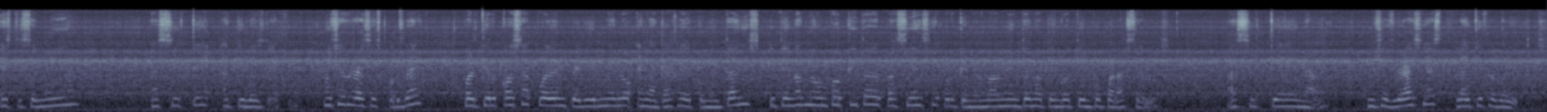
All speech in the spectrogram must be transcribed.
este es el mío, así que aquí los dejo. Muchas gracias por ver, cualquier cosa pueden pedírmelo en la caja de comentarios y ténganme un poquito de paciencia porque normalmente no tengo tiempo para hacerlos. Así que nada, muchas gracias, like y favoritos.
